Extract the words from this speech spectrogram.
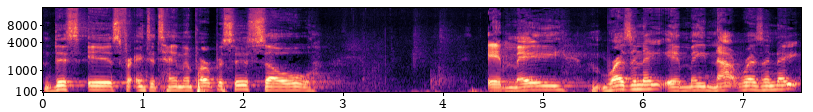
this is for entertainment purposes. So it may resonate, it may not resonate,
